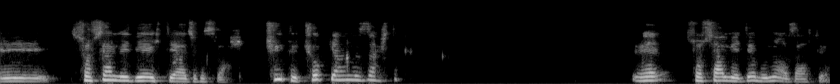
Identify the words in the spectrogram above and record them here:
e, sosyal medyaya ihtiyacımız var. Çünkü çok yalnızlaştık ve sosyal medya bunu azaltıyor.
